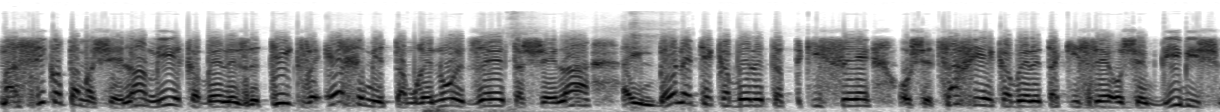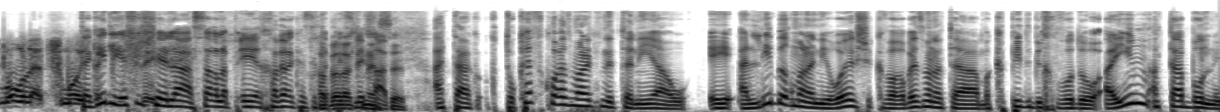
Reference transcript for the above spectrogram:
מעסיק אותם השאלה מי יקבל איזה תיק ואיך הם יתמרנו את זה, את השאלה האם בנט יקבל את הכיסא, או שצחי יקבל את הכיסא, או שביבי ישמור לעצמו את הכיסא. תגיד לי, יש לי שאלה, השר לפ... אה, חבר הכנסת חבר לפיד, סליחה. אתה תוקף כל הזמן את נתניהו. אה, על ליברמן אני רואה שכבר הרבה זמן אתה מקפיד בכבודו. האם אתה בונה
